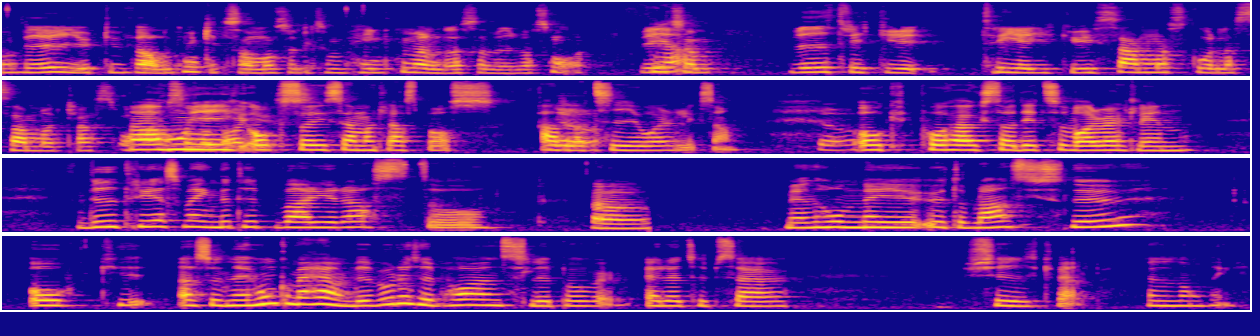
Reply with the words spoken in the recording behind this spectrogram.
vi har ju gjort väldigt mycket tillsammans och liksom hängt med varandra sedan vi var små. Vi, Ja. liksom, vi tre, tre gick ju i samma skola, samma klass och Ja, på hon samma gick dagis. också i samma klass på oss alla Ja. tio år liksom. Ja. Och på högstadiet så var det verkligen vi tre som hängde typ varje rast och Ja. Men hon är ju utomlands just nu. Och alltså när hon kommer hem, vi borde typ ha en sleepover. Eller typ så här tjejkväll. Eller någonting.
